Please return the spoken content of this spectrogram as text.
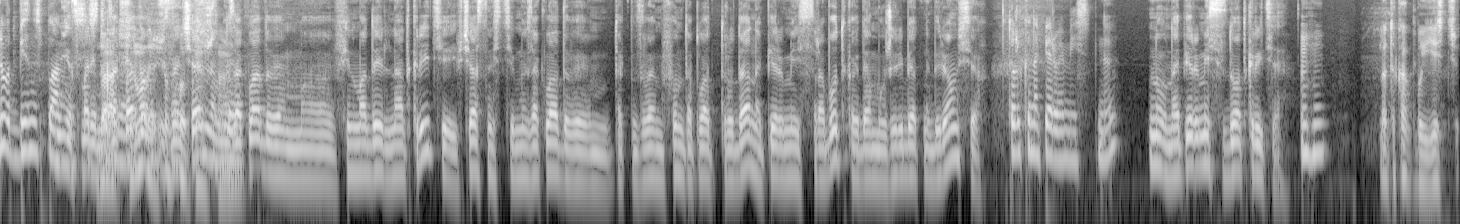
Ну вот бизнес-план. Нет, смотри, мы Да, закладываем, изначально мы закладываем э, финмодель на открытие, и в частности мы закладываем так называемый фонд оплаты труда на первый месяц работы, когда мы уже ребят наберем всех, Только на первый месяц, да? ну, на первый месяц до открытия. Мгм. Это как бы есть,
